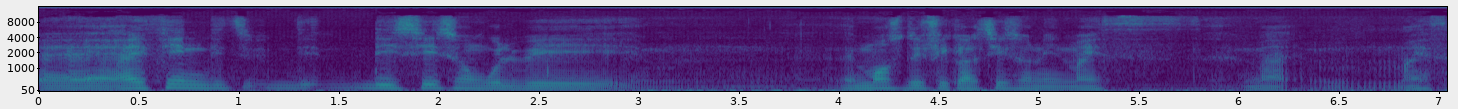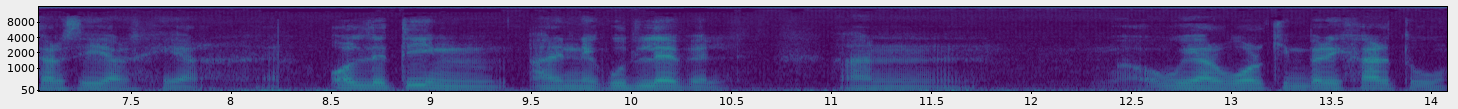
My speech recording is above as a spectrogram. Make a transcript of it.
Uh, I think this, this season will be the most difficult season in my my, my third year here. All the team are in a good level, and we are working very hard to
